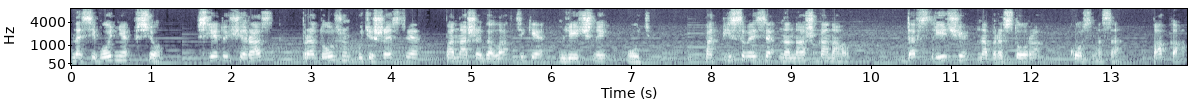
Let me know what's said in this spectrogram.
На сегодня все. В следующий раз продолжим путешествие по нашей галактике Млечный Путь. Подписывайся на наш канал. До встречи на просторах космоса. Пока.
